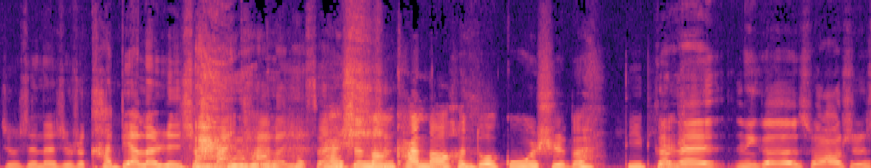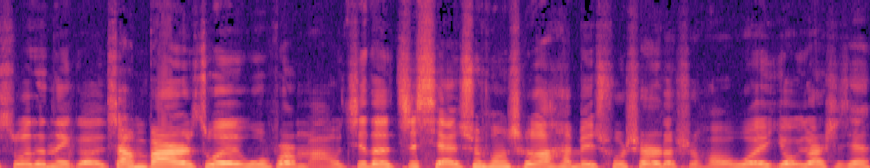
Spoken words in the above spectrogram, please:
就真的就是看遍了人生百态了，也算还是能看到很多故事的地铁刚。才那个苏老师说的那个上班坐 Uber 嘛，我记得之前顺风车还没出事儿的时候，我有一段时间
